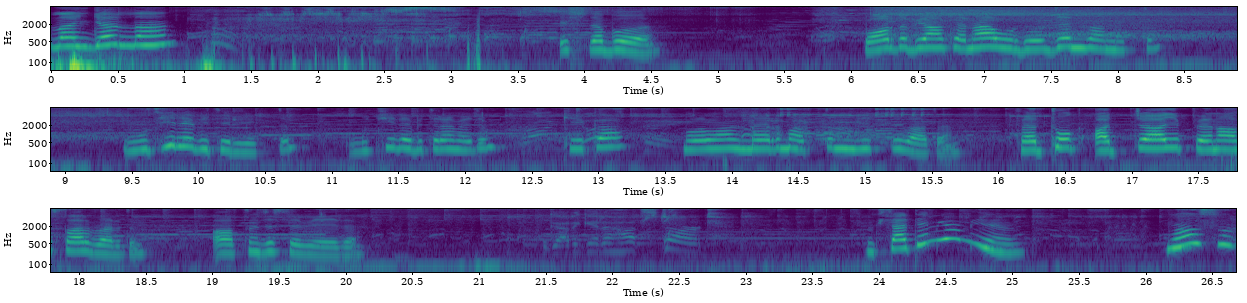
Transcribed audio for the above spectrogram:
Lan gel lan. İşte bu. Bu arada bir an fena vurdu. Öleceğimi zannettim. Ulti ile bitirecektim. Ulti ile bitiremedim. Kika normal mermi attım gitti zaten. Ben çok acayip fena hasar verdim. 6. seviyede. Yükseltemiyor muyum? Nasıl?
